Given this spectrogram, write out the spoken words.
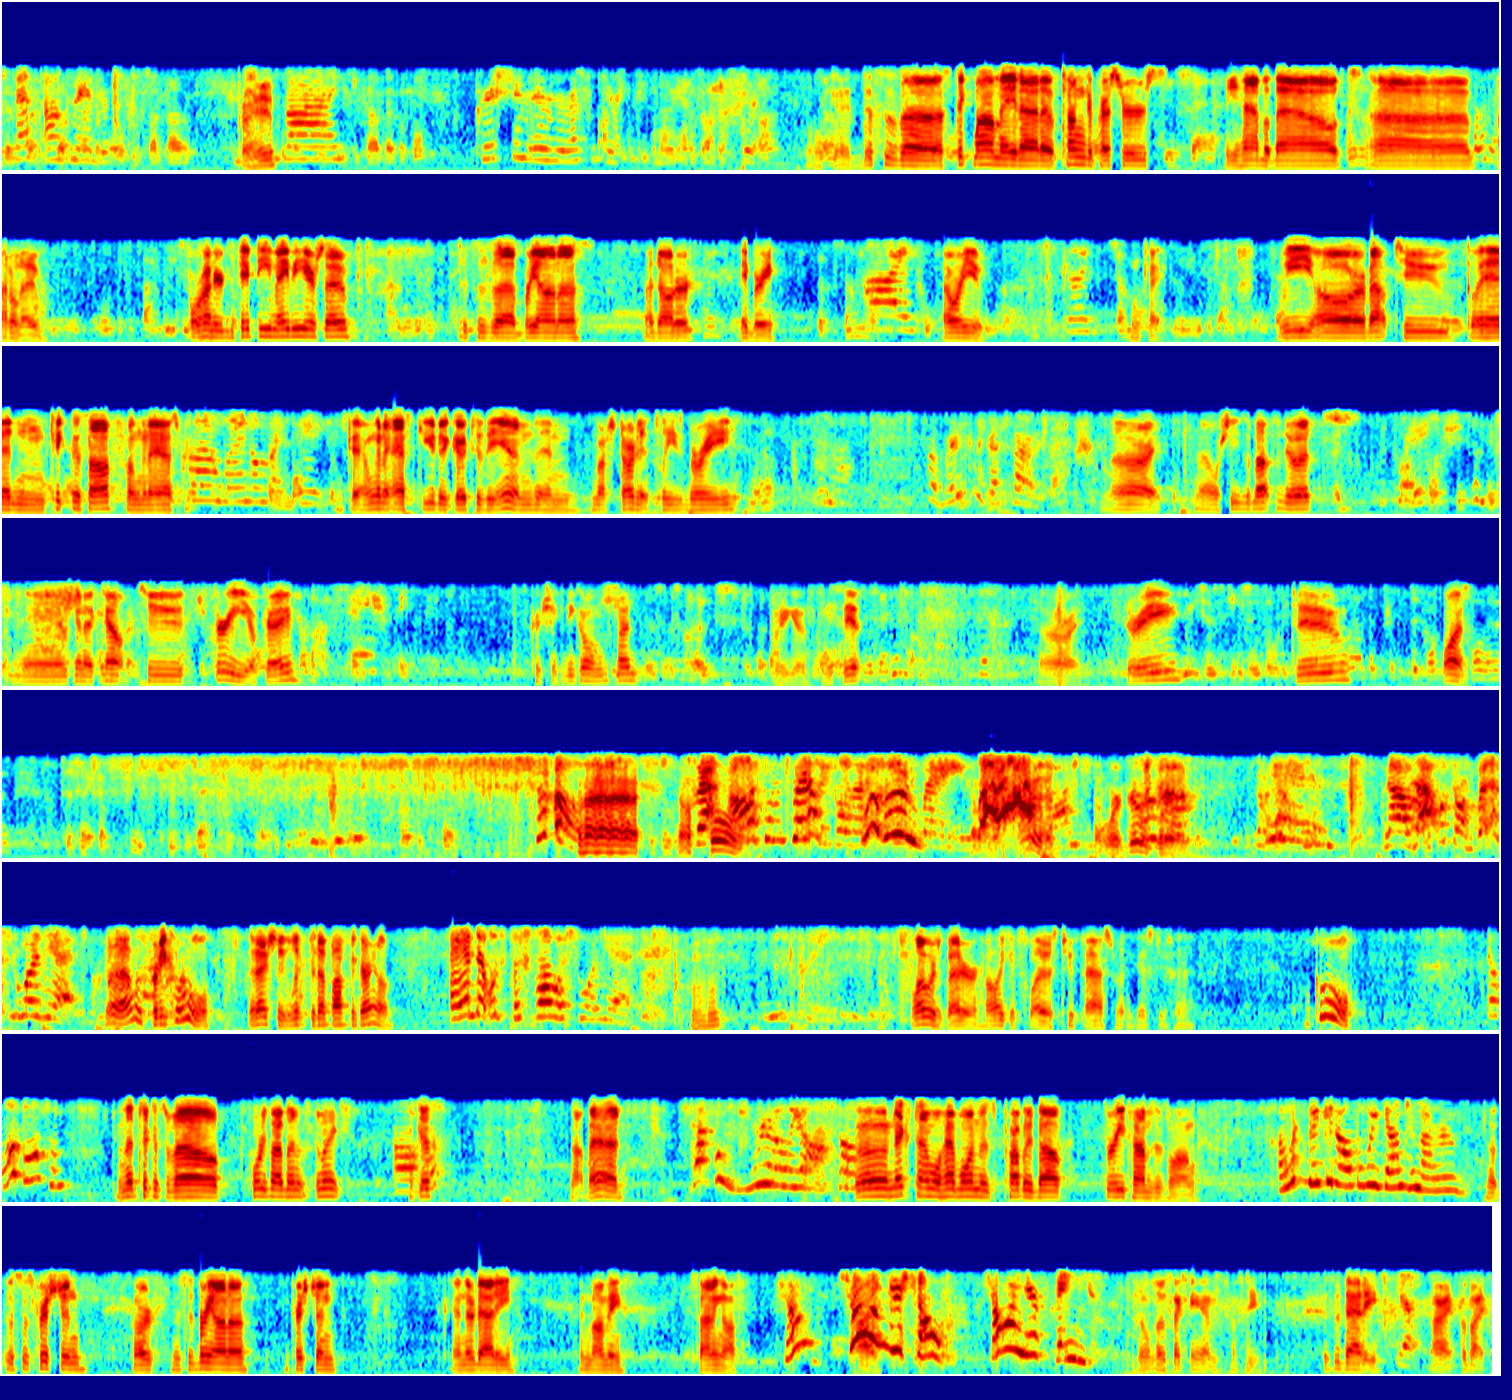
for Seth Alexander. For who? By Christian and the rest of the gang. Okay, this is a stick bomb made out of tongue depressors. We have about, uh, I don't know, 450 maybe or so. This is uh, Brianna, my daughter. Hey, Bree. Hi. How are you? Okay. We are about to go ahead and kick this off. I'm going to ask. I'll land on my feet. Okay, I'm going to ask you to go to the end and start it, please, Bree. Oh, Brady's gonna get started. All right. Now she's about to do it, and we're going to count to three. Okay. Christian, can you go on this side? There you go. Can you see it? All right. Three, two, one. Oh, that was cool. awesome sound. Woohoo! Good. That worked really good. Now that was our best one yet. Yeah, that was pretty cool. It actually lifted up off the ground. And it was the slowest one yet. Mhm. Slower's better. I like it slow. It's too fast, but it goes too fast. Cool. It was awesome. And that took us about 45 minutes to make. I Uh, guess. Not bad. That was really awesome. So next time we'll have one that's probably about three times as long. I would make it all the way down to my room. But this is Christian, or this is Brianna, and Christian, and their daddy, and mommy, signing off. Show, show Bye. them yourself. Show them your face. I don't know if I can. Let's see. This is daddy. Yeah. All right. Bye bye.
